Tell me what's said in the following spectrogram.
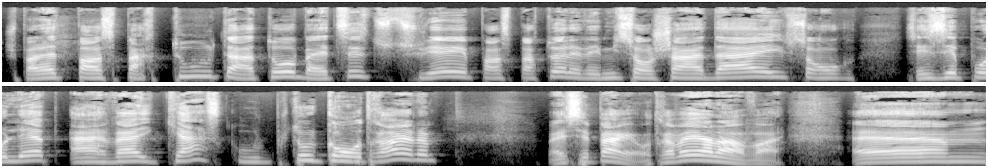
je parlais de passe-partout tantôt. Ben, tu te souviens, passe-partout, elle avait mis son chandail, son, ses épaulettes avant casque, ou plutôt le contraire. Ben, c'est pareil, on travaille à l'envers. Euh,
